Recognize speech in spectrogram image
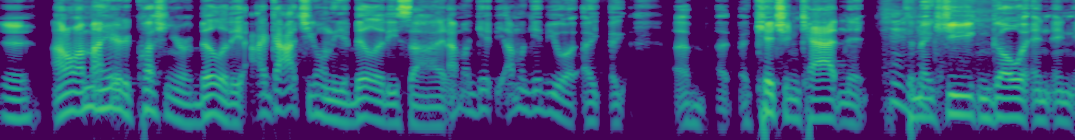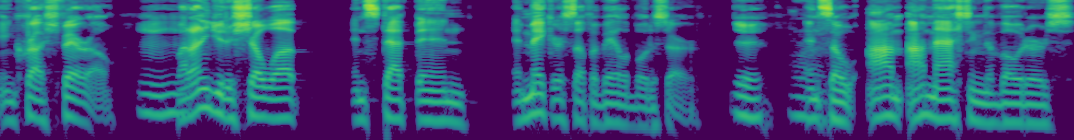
yeah, I don't. I'm not here to question your ability. I got you on the ability side. I'm gonna give. You, I'm gonna give you a a, a, a, a kitchen cabinet to make sure you can go and, and, and crush Pharaoh. Mhm. But I need you to show up and step in and make yourself available to serve. yeah, And so I'm I'm asking the voters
